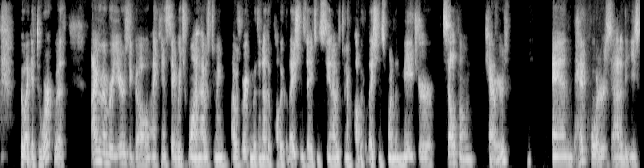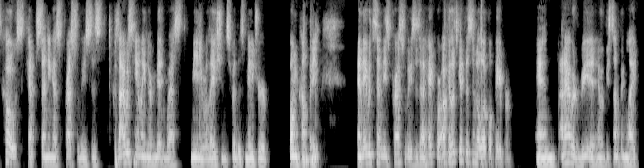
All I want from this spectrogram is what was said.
who i get to work with i remember years ago i can't say which one i was doing i was working with another public relations agency and i was doing public relations for one of the major cell phone carriers and headquarters out of the east coast kept sending us press releases because i was handling their midwest media relations for this major phone company and they would send these press releases at headquarters. Okay, let's get this in a local paper. And, and I would read it and it would be something like,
